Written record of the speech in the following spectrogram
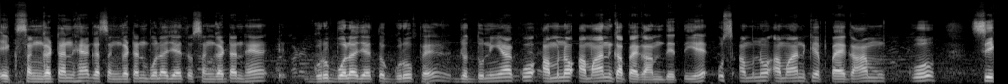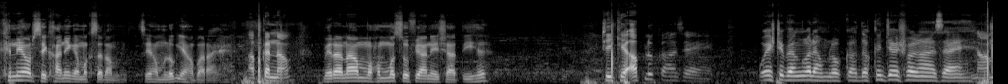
एक संगठन है अगर संगठन बोला जाए तो संगठन है ग्रुप बोला जाए तो ग्रुप है जो दुनिया को अमन व अमान का पैगाम देती है। उस अमन व अमान के पैगाम को सीखने और सिखाने के मकसद हम से हम लोग यहाँ पर आए हैं। आपका नाम? मेरा नाम मोहम्मद सुफियान इशाती है। ठीक है आप लोग कहाँ से आए हैं? ওয়েস্ট বেঙ্গল हम लोग का दक्षिण चौबीस परगना से आए हैं नाम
